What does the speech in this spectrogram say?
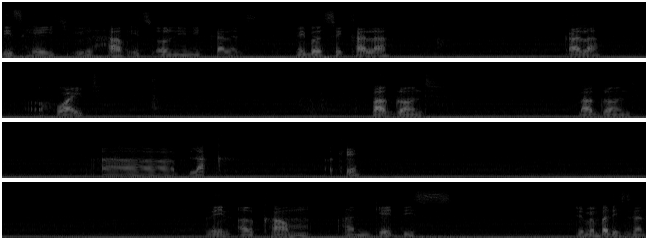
this H will have its own unique colors. Maybe I'll say color color white background background uh, black. Okay? Then I'll come and get this. Remember this is an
